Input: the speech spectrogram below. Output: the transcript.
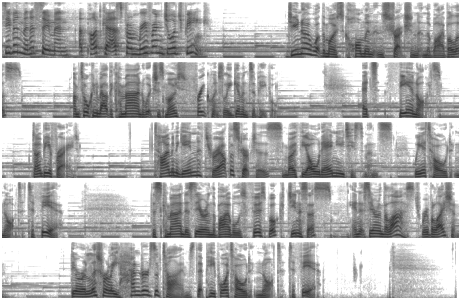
Seven Minute Sermon, a podcast from Reverend George Pink. Do you know what the most common instruction in the Bible is? I'm talking about the command which is most frequently given to people. It's fear not. Don't be afraid. Time and again throughout the scriptures, in both the Old and New Testaments, we are told not to fear. This command is there in the Bible's first book, Genesis, and it's there in the last, Revelation. There are literally hundreds of times that people are told not to fear.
